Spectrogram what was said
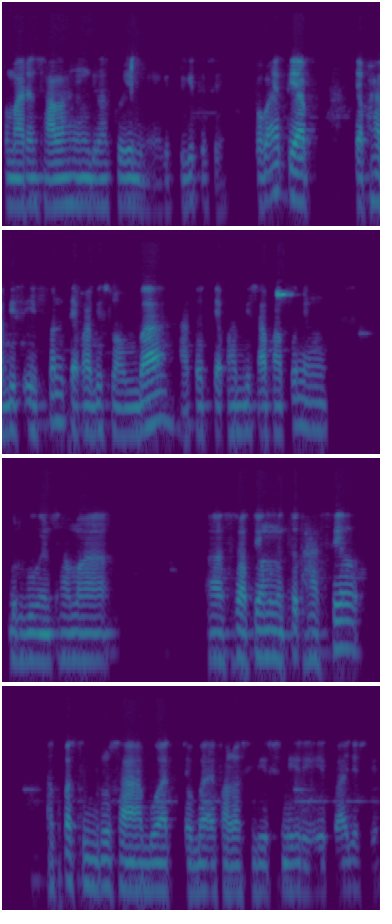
kemarin salah yang dilakuin gitu-gitu sih pokoknya tiap tiap habis event tiap habis lomba atau tiap habis apa pun yang berhubungan sama uh, sesuatu yang menuntut hasil, aku pasti berusaha buat coba evaluasi diri sendiri. Itu aja sih.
